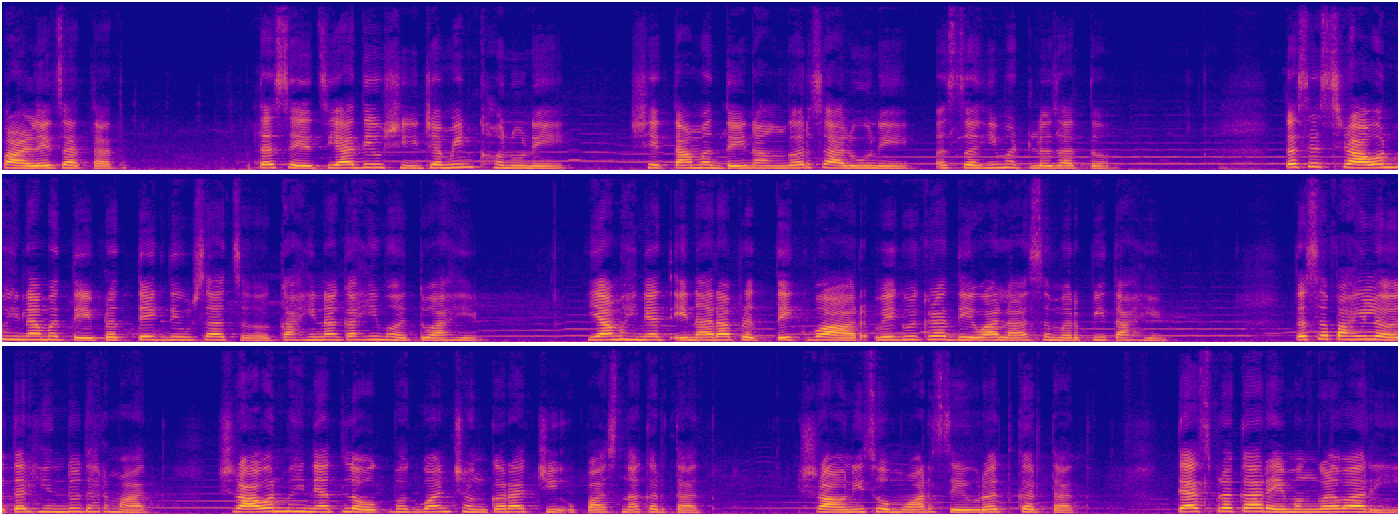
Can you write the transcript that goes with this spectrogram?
पाळले जातात. तसेच या दिवशी जमीन खणू नये शेतामध्ये नांगर चालवू नये असंही म्हटलं जातं. तसेच श्रावण महिन्यामध्ये प्रत्येक दिवसाचं काही ना काही महत्त्व आहे. या महिन्यात येणारा प्रत्येक वार वेगवेगळ्या देवाला समर्पित आहे. तसं पाहिलं तर हिंदू धर्मात श्रावण महिन्यात लोक भगवान शंकराची उपासना करतात. श्रावणी सोमवारचे व्रत करतात. त्याचप्रकारे मंगळवारी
